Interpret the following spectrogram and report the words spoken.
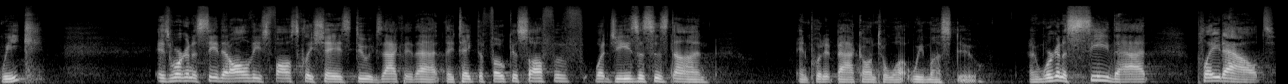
week, is we're going to see that all these false cliches do exactly that. They take the focus off of what Jesus has done and put it back onto what we must do. And we're going to see that played out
